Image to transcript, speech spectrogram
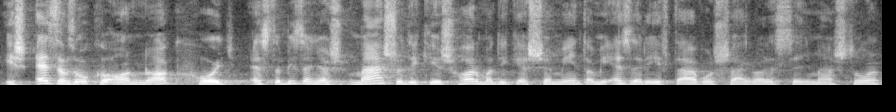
és ez az oka annak, hogy ezt a bizonyos második és harmadik eseményt, ami ezer év távolságra lesz egymástól,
